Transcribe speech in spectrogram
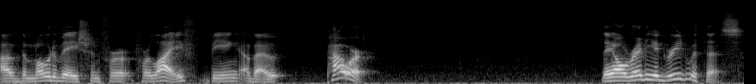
of the motivation for, for life being about power. They already agreed with this.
